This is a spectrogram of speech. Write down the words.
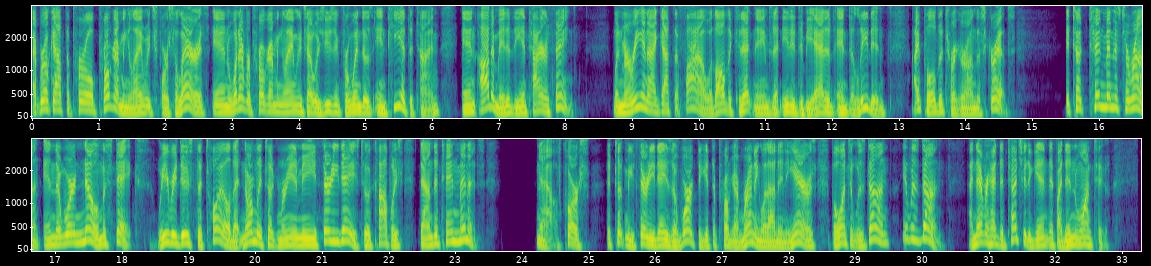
I broke out the Perl programming language for Solaris and whatever programming language I was using for Windows NT at the time and automated the entire thing. When Marie and I got the file with all the cadet names that needed to be added and deleted, I pulled the trigger on the scripts. It took 10 minutes to run, and there were no mistakes. We reduced the toil that normally took Marie and me 30 days to accomplish down to 10 minutes. Now, of course, it took me 30 days of work to get the program running without any errors, but once it was done, it was done. I never had to touch it again if I didn't want to.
